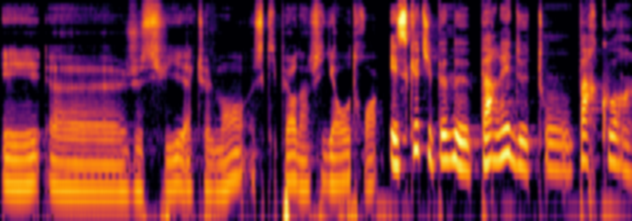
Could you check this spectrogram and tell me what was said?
et euh, je suis actuellement skipper d'un Figaro 3. Est-ce que tu peux me parler de ton parcours?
